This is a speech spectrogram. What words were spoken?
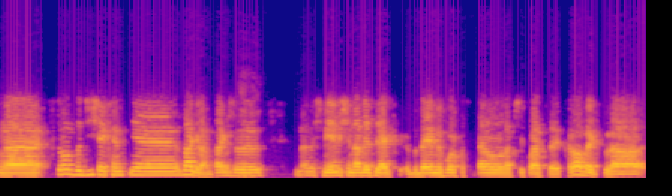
e, w którą do dzisiaj chętnie zagram, tak, że mhm. Śmiejemy się nawet jak dodajemy w War Hospitalu na przykład krowę, która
